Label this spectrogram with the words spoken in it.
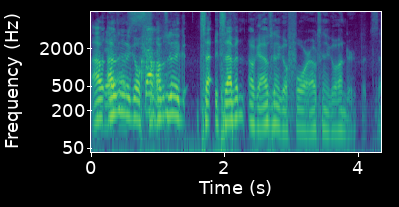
I, I was going to go. Seven. I was going to go seven. Okay, I was going to go four. I was going to go under, but. Seven.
